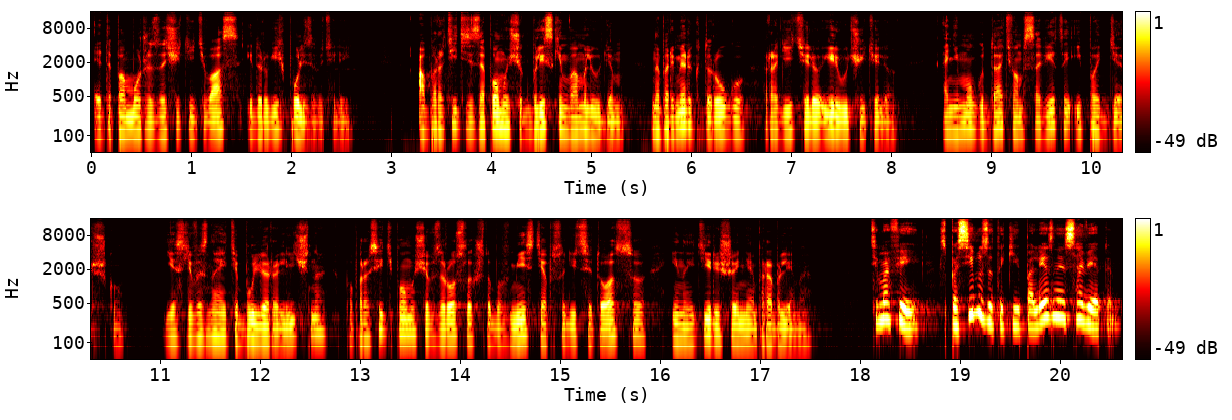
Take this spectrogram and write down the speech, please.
Это поможет защитить вас и других пользователей. Обратитесь за помощью к близким вам людям, например, к другу, родителю или учителю. Они могут дать вам советы и поддержку. Если вы знаете буллера лично, попросите помощи взрослых, чтобы вместе обсудить ситуацию и найти решение проблемы. Тимофей, спасибо за такие полезные советы.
